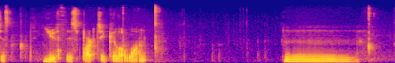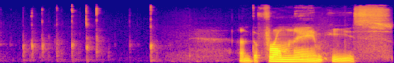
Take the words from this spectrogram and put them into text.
just use this particular one. Mm. And the from name is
